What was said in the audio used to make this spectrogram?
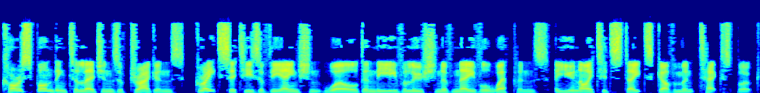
corresponding to Legends of Dragons, Great Cities of the Ancient World and the Evolution of Naval Weapons, a United States government textbook.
